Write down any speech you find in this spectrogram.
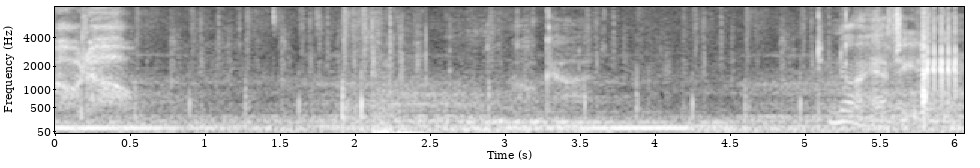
Oh no. Oh god. Do you know I have to get in there?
